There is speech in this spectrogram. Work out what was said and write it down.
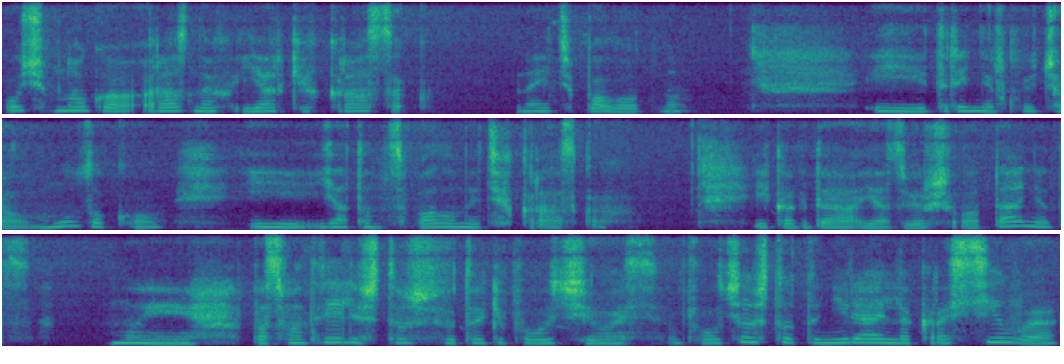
очень много разных ярких красок на эти полотна. И тренер включал музыку, и я танцевала на этих красках. И когда я завершила танец, мы посмотрели, что же в итоге получилось. Получилось что-то нереально красивое.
